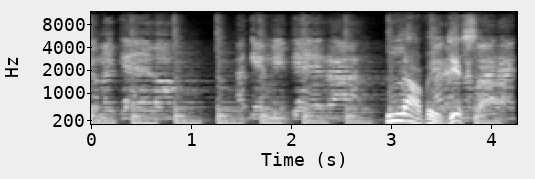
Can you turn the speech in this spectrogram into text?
Yo me quedo aquí en mi tierra. La belleza.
